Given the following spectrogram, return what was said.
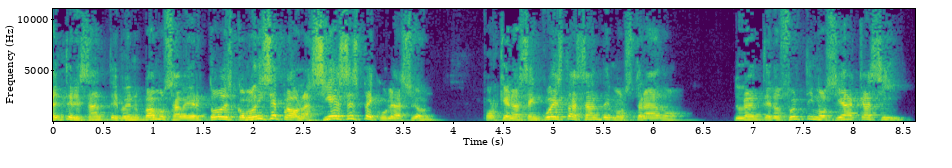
Interesante. Bueno, vamos a ver, todo es, como dice Paula, si es especulación, porque las encuestas han demostrado durante los últimos ya casi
